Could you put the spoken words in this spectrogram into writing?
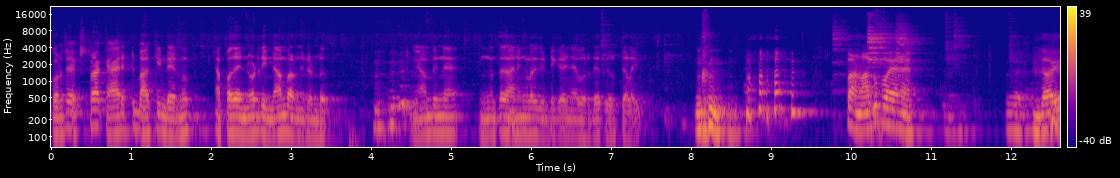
കുറച്ച് എക്സ്ട്രാ ക്യാരറ്റ് ബാക്കി ഉണ്ടായിരുന്നു അപ്പോൾ അത് എന്നോട് തിന്നാൻ പറഞ്ഞിട്ടുണ്ട്. ഞാൻ പിന്നെ ഇങ്ങനത്തെ സാധനങ്ങളൊക്കെ കിട്ടിക്കഴിഞ്ഞാൽ വെറുതെ തീർത്ത് കളയും പണാക്ക് പോയാനെ. എന്തായി?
